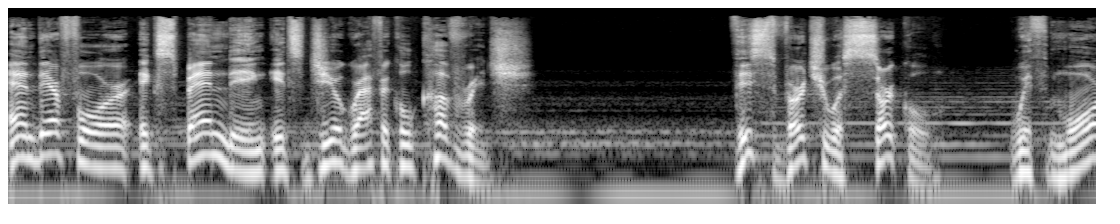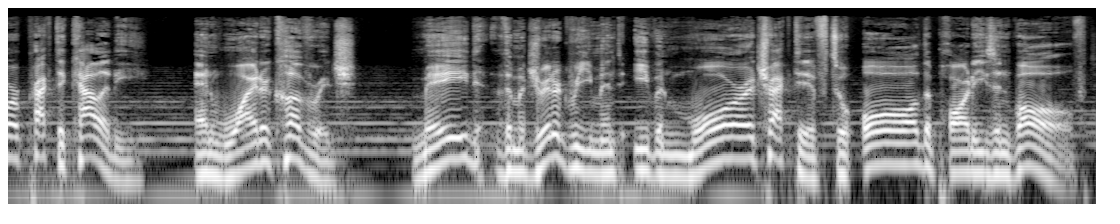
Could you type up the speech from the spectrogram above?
and therefore expanding its geographical coverage. This virtuous circle, with more practicality and wider coverage, made the Madrid Agreement even more attractive to all the parties involved.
